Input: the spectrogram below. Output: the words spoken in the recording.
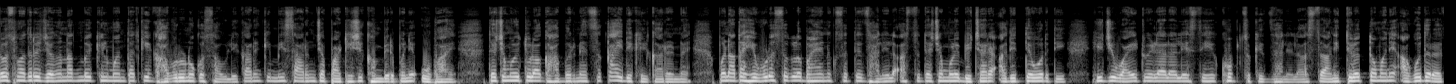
तरच मात्र जगन्नाथ देखील म्हणतात की घाबरू नको सावली. कारण की मी सारंगच्या पाठीशी खंबीरपणे उभा आहे. त्याच्यामुळे तुला घाबरण्याचं काय देखील कारण नाही. पण आता एवढं सगळं भयानक सत्य झालेलं असतं. त्याच्यामुळे बिचाऱ्या आदित्यवरती ही जी वाईट वेळ आलेली असते हे खूप चुकीत झालेलं असतं. आणि तिलोत्तमाने अगोदरच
